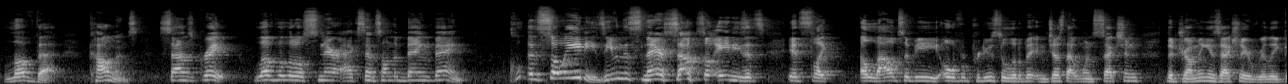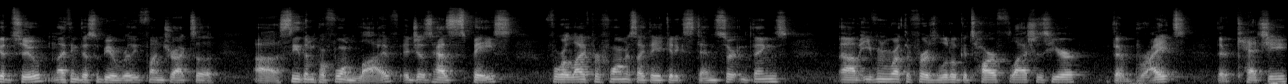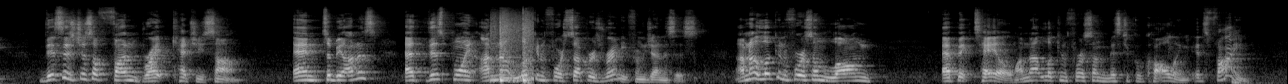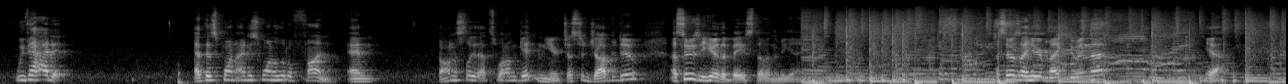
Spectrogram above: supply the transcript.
Love that. Collins sounds great. Love the little snare accents on the bang bang. It's so 80s. Even the snare sounds so 80s. It's it's like allowed to be overproduced a little bit in just that one section. The drumming is actually really good too. I think this would be a really fun track to uh, see them perform live. It just has space for a live performance. Like they could extend certain things. Um, even Rutherford's little guitar flashes here, they're bright, they're catchy. This is just a fun, bright, catchy song. And to be honest, at this point, I'm not looking for Supper's Ready from Genesis. I'm not looking for some long, epic tale. I'm not looking for some mystical calling. It's fine. We've had it. At this point, I just want a little fun. And honestly, that's what I'm getting here. Just a job to do. As soon as you hear the bass, though, in the beginning. As soon as I hear Mike doing that, yeah.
